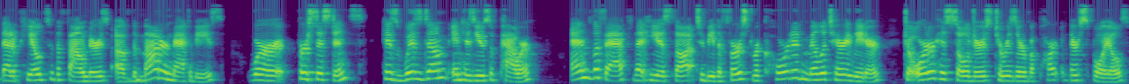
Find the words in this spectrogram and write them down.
that appealed to the founders of the modern Maccabees were persistence, his wisdom in his use of power, and the fact that he is thought to be the first recorded military leader to order his soldiers to reserve a part of their spoils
